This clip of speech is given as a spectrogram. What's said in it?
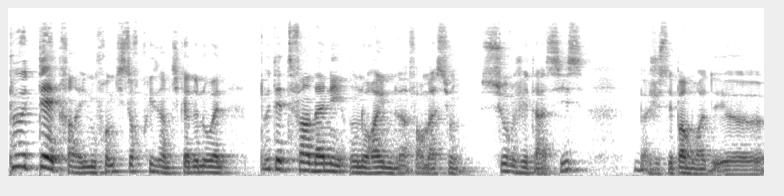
Peut-être, hein, ils nous feront une petite surprise, un petit cadeau de Noël. Peut-être fin d'année, on aura une information sur GTA 6. Bah, je sais pas moi, des. Euh,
